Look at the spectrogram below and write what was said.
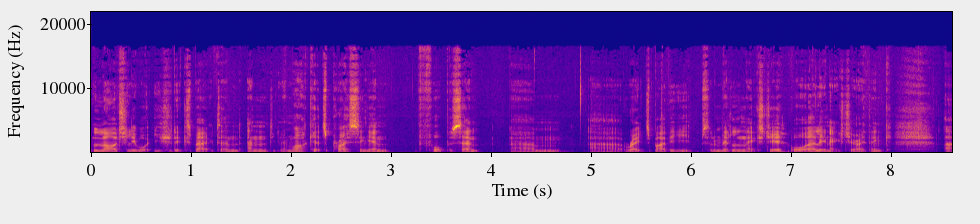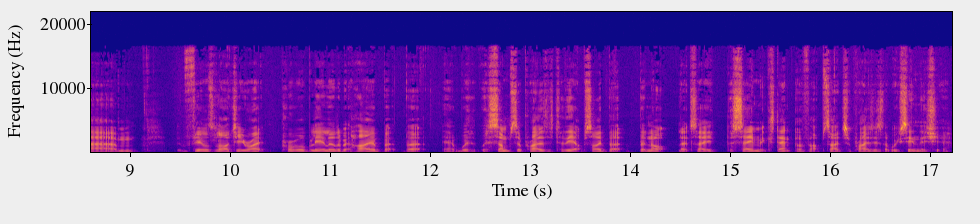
largely what you should expect, and and you know, markets pricing in four percent. Um, uh, rates by the sort of middle of next year or early next year, I think. Um, feels largely right. Probably a little bit higher, but but yeah, with, with some surprises to the upside, but but not let's say the same extent of upside surprises that we've seen this year.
